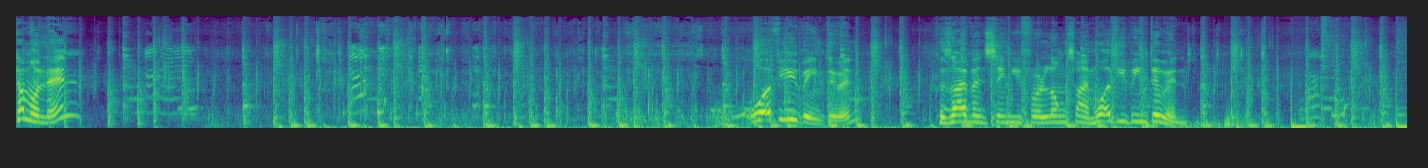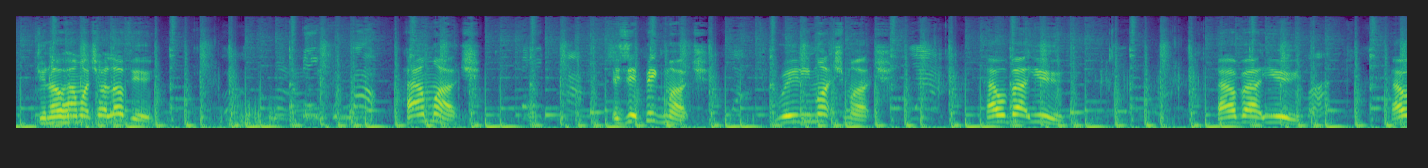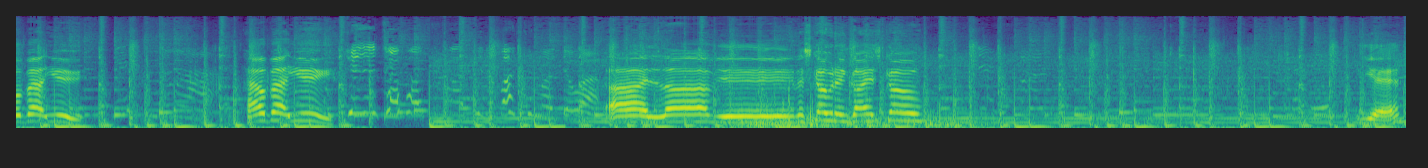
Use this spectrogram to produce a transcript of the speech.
Come on then. What have you been doing? Because I haven't seen you for a long time. What have you been doing? Nothing. Do you know how much I love you? How much? Is it big much? Yeah. Really much much? Yeah. How about you? How about you? How about you? How about you? I love you. Let's go then, guys. Go. Yeah.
